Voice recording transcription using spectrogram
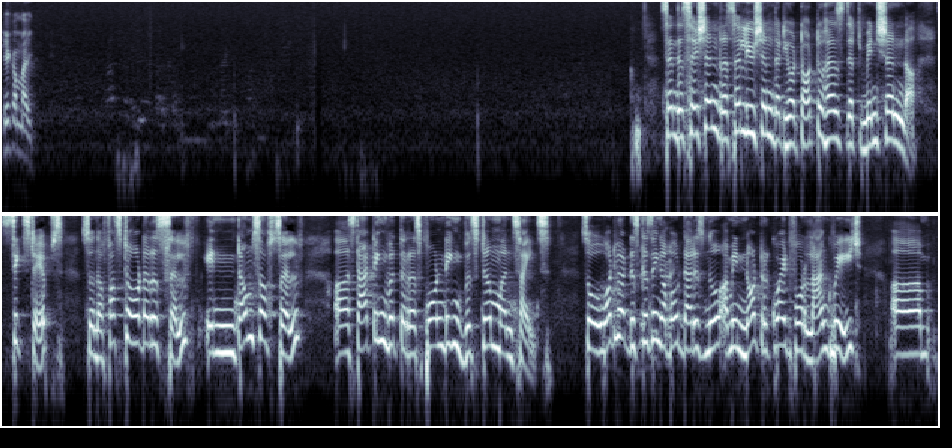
Take a mic. So in the session resolution that you are taught to us that mentioned uh, six steps. So the first order is self. In terms of self, uh, starting with the responding wisdom and science. So what we are discussing about, there is no, I mean, not required for language, um,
